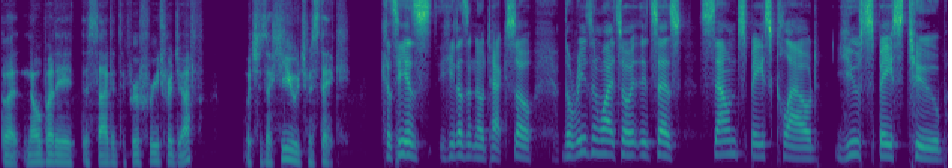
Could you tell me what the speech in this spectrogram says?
but nobody decided to proofread for Jeff, which is a huge mistake. because he is he doesn't know tech. So the reason why so it, it says sound space cloud use space tube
